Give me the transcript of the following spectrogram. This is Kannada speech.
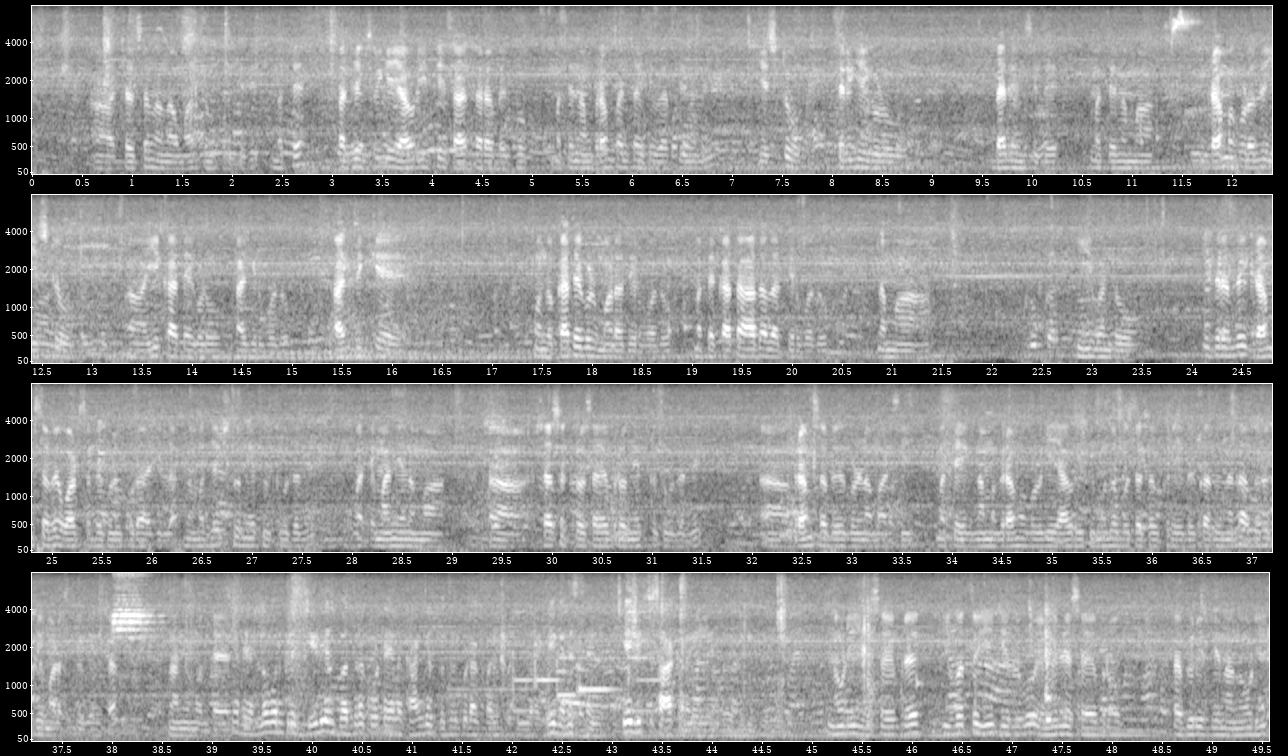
ಕೆಲಸನ ನಾವು ಮಾಡ್ಕೊಂಡ್ಕೊಳ್ತೀವಿ. ಮತ್ತು ಅಧ್ಯಕ್ಷರಿಗೆ ಯಾವ ರೀತಿ ಸಹಕಾರ ಬೇಕು, ಮತ್ತು ನಮ್ಮ ಗ್ರಾಮ ಪಂಚಾಯತಿ ವ್ಯಾಪ್ತಿಯಲ್ಲಿ ಎಷ್ಟು ತೆರಿಗೆಗಳು ಬ್ಯಾಲೆನ್ಸ್ ಇದೆ, ಮತ್ತು ನಮ್ಮ ಗ್ರಾಮಗಳಲ್ಲಿ ಎಷ್ಟು ಈ ಖಾತೆಗಳು ಆಗಿರ್ಬೋದು, ಅದಕ್ಕೆ ಒಂದು ಖಾತೆಗಳು ಮಾಡೋದಿರ್ಬೋದು, ಮತ್ತು ಖಾತೆ ಅದಾಲತ್ ಇರ್ಬೋದು, ನಮ್ಮ ಈ ಒಂದು ಇದರಲ್ಲಿ ಗ್ರಾಮ ಸಭೆ ವಾರ್ಡ್ ಸಭೆಗಳು ಕೂಡ ಆಗಿಲ್ಲ. ನಮ್ಮ ಅಧ್ಯಕ್ಷರ ನೇತೃತ್ವದಲ್ಲಿ ಮತ್ತು ಮಾನ್ಯ ನಮ್ಮ ಶಾಸಕರು ಸಾಹೇಬರ ನೇತೃತ್ವದಲ್ಲಿ ಗ್ರಾಮ ಸಭೆಗಳನ್ನ ಮಾಡಿಸಿ ಮತ್ತು ನಮ್ಮ ಗ್ರಾಮಗಳಿಗೆ ಯಾವ ರೀತಿ ಮೂಲಭೂತ ಸೌಕರ್ಯ ಬೇಕು ಅದನ್ನೆಲ್ಲ ಅಭಿವೃದ್ಧಿ ಮಾಡಿಸ್ತೀವಿ ಅಂತ ನಾನು ನಿಮ್ಮ ಎಲ್ಲೋ ಒಂದು ಕಡೆ ಜೆ ಡಿ ಎಸ್ ಭದ್ರಕೋಟೆಯನ್ನು ಕಾಂಗ್ರೆಸ್ ಭದ್ರಕೋಟೆ ಕಳಿಸ್ಬಿಟ್ಟಿದ್ದಾರೆ ಹೇಗೆ ಅನಿಸ್ತಾ ಇದೆ? ಹೇಗಿತ್ತು ಸಹಕಾರ ನೋಡಿ ಸಾಹೇಬ್ರೆ ಇವತ್ತು ಈ ಗೆಲುವು ಎಂ ಎಲ್ ಎ ಸಾಹೇಬರು ಅಭಿವೃದ್ಧಿನ ನೋಡಿ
